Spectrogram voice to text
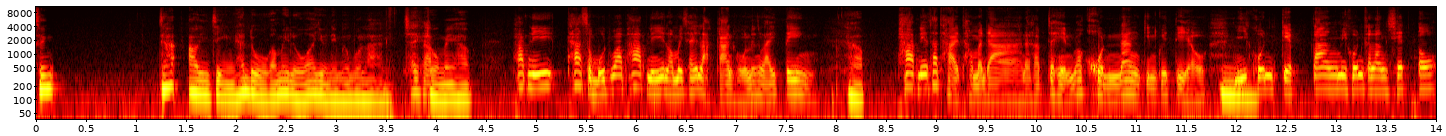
ซึ่งถ้าเอาจริงๆ ถ้าดูก็ไม่รู้ว่าอยู่ในเมืองโบราณใช่ครับ ถูกไหมครับ ภาพนี้ถ้าสมมุติว่าภาพนี้เราไม่ใช้หลักการของเรื่องไลติ้งครับภาพนี้ถ้าถ่ายธรรมดานะครับ จะเห็นว่าคนนั่งกินก๋วยเตี๋ยวอืมมีคนเก็บตังค์มีคนกำลังเช็ดโต๊ะ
